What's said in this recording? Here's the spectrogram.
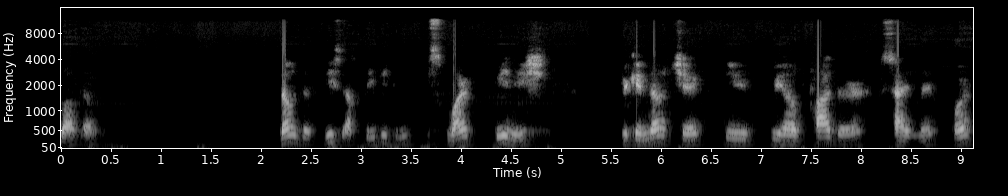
button. Now that this activity is marked finished, we can now check if we have other assignment or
